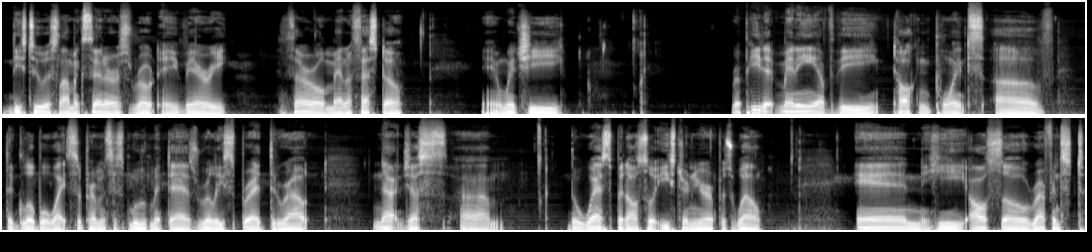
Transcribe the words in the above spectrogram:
these two Islamic centers wrote a very thorough manifesto in which he repeated many of the talking points of the global white supremacist movement that has really spread throughout not just um, the West, but also Eastern Europe as well. And he also referenced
